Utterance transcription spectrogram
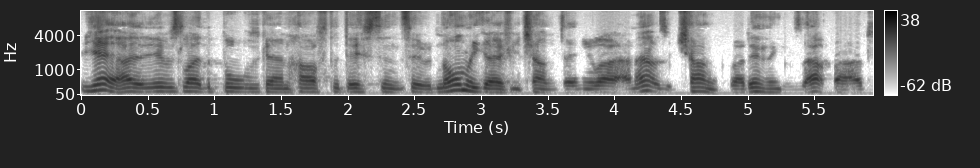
Yeah, it was like the ball was going half the distance it would normally go if you chunked it. And you're like, I know it was a chunk, but I didn't think it was that bad.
